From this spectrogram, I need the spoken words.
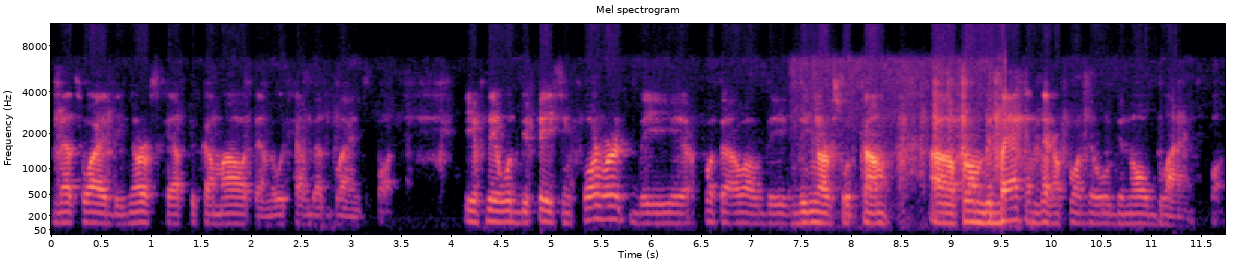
and that's why the nerves have to come out and we have that blind spot. If they would be facing forward, the photo, well, the, the nerves would come uh, from the back and therefore there will be no blind spot.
